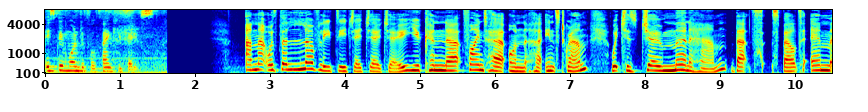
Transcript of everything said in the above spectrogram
It's been wonderful. Thank you, Beats. And that was the lovely DJ Jojo. You can uh, find her on her Instagram, which is Joe Murnaghan. That's spelt M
